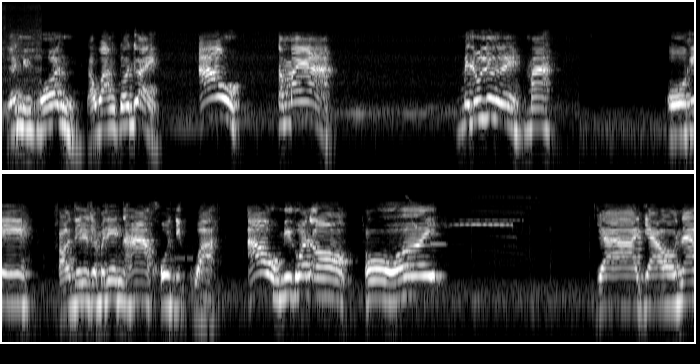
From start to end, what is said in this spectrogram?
เหลือหนึ่งคนระวังตัวด้วย เอ้าทำไมอะ ไม่รู้เรื่องเลยมา โอเคคราวนี้เราจะไม่เล่นห้าคนดีกว่า เอ้ามีคนออกโถ่เอ้ยอย่าอย่าเอานะ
